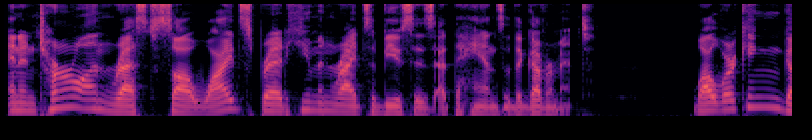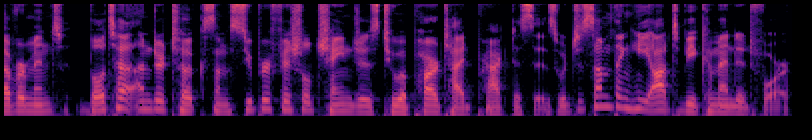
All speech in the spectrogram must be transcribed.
and internal unrest saw widespread human rights abuses at the hands of the government. While working in government, Botha undertook some superficial changes to apartheid practices, which is something he ought to be commended for.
